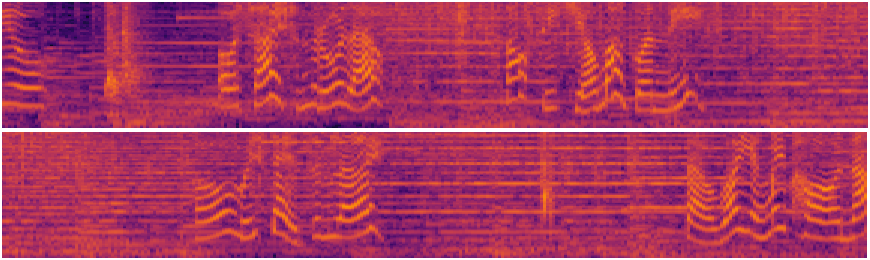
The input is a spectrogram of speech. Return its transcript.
อยู่ โอ้ใช่ฉันรู้แล้ว ต้องสีเขียวมากกว่านี้ โอ้วิเศษจังเลย แต่ว่ายังไม่พอนะ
